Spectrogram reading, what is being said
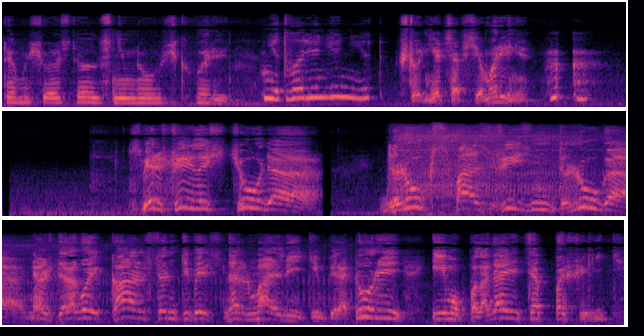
Там еще осталось немножечко варенья. Нет, варенья нет. Что, нет совсем варенья? Свершилось чудо! Друг спас жизнь друга. Наш дорогой Карлсон теперь с нормальной температурой, и ему полагается пошелить.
